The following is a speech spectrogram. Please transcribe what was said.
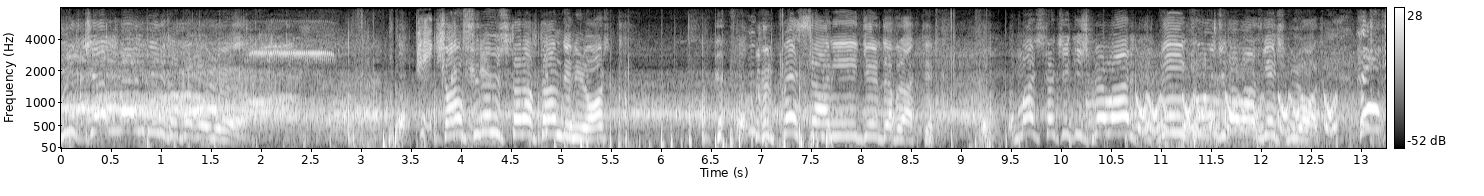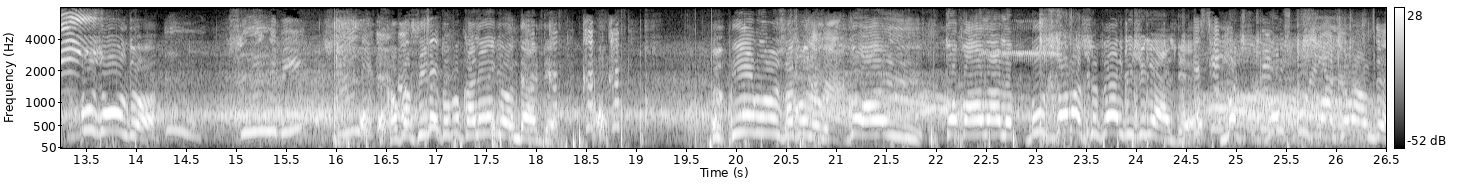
Mükemmel bir kafa golü. Pek Şansını üst taraftan deniyor. 45 5 saniyeyi geride bıraktık. Maçta çekişme var ve iki oyuncu da vazgeçmiyor. Top buz oldu. Son anda be. Son anda. Kafasıyla topu kaleye gönderdi. Kap kap. İyi vurursa gol olur. Gol! Top ağlarla buzlama süper gücü geldi. Maç, top buz parçalandı.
